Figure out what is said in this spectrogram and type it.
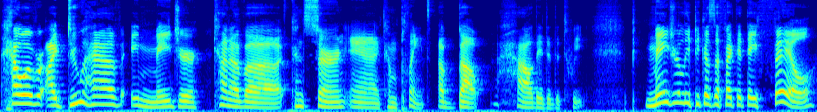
However, I do have a major kind of uh, concern and complaint about how they did the tweet. Majorly because of the fact that they fail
